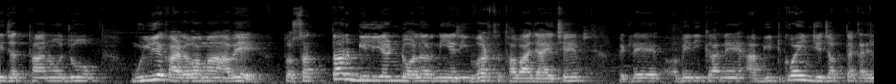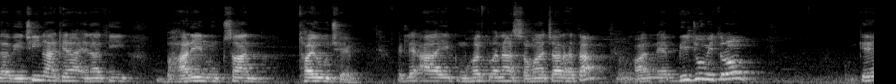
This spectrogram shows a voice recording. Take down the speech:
એ જથ્થાનો જો મૂલ્ય કાઢવામાં આવે તો સત્તર બિલિયન ડોલરની એની વર્થ થવા જાય છે. એટલે અમેરિકાને આ બિટકોઇન જે જપ્ત કરેલા વેચી નાખ્યા, એનાથી ભારે નુકસાન થયું છે. એટલે આ એક મહત્વના સમાચાર હતા. અને બીજું મિત્રો કે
